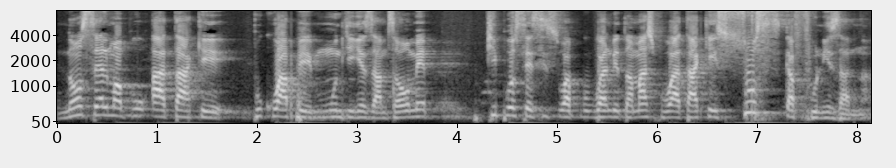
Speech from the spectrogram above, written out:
non seulement pour attaquer pour kwaper monde qui gagne zam ça mais qui processus soit pour mettre en marche pour attaquer source qu'a fourni zam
